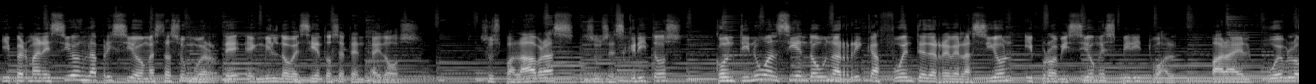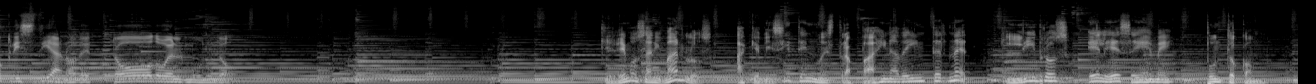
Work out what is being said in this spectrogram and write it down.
y permaneció en la prisión hasta su muerte en 1972. Sus palabras, sus escritos, continúan siendo una rica fuente de revelación y provisión espiritual para el pueblo cristiano de todo el mundo. Queremos animarlos a que visiten nuestra página de internet libroslsm.com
